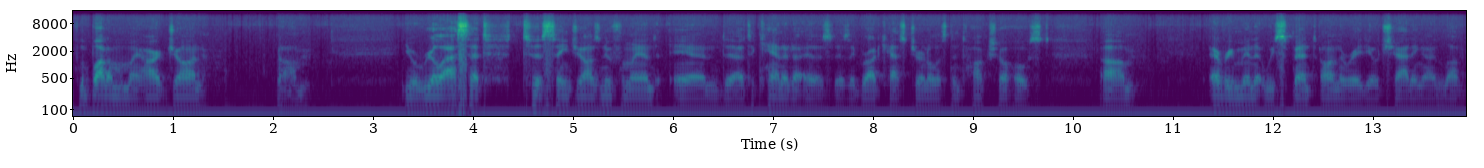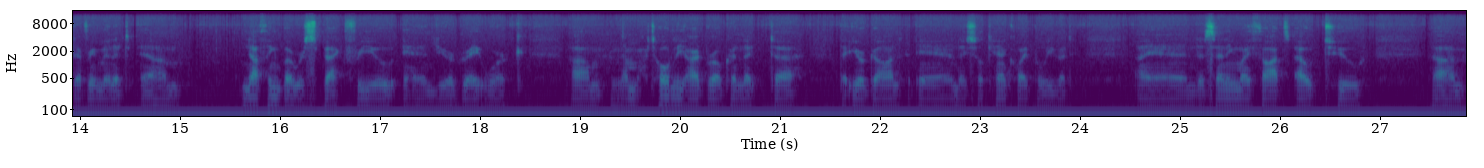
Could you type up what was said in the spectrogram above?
from the bottom of my heart, John. Um, you're a real asset to St. John's, Newfoundland, and uh, to Canada as, as a broadcast journalist and talk show host. Um, every minute we spent on the radio chatting, I loved every minute. Um, nothing but respect for you and your great work. Um, I'm totally heartbroken that uh, that you're gone, and I still can't quite believe it. And uh, sending my thoughts out to um,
